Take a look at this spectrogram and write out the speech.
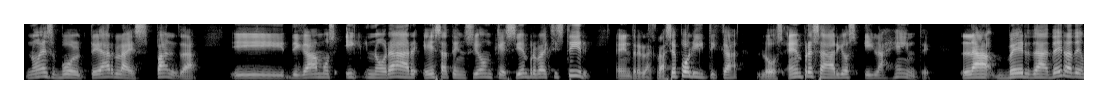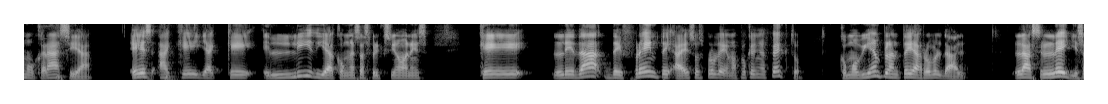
no es voltear la espalda y, digamos, ignorar esa tensión que siempre va a existir entre la clase política, los empresarios y la gente. La verdadera democracia es aquella que lidia con esas fricciones, que le da de frente a esos problemas, porque en efecto, como bien plantea Robert Dahl, las leyes,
